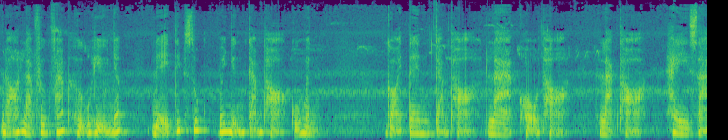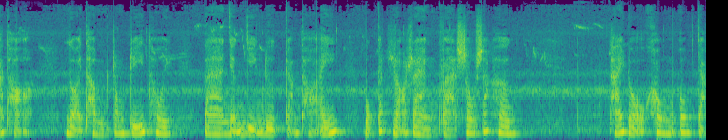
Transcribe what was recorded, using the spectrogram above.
Đó là phương pháp hữu hiệu nhất để tiếp xúc với những cảm thọ của mình. Gọi tên cảm thọ là khổ thọ, lạc thọ hay xả thọ. Gọi thầm trong trí thôi, ta nhận diện được cảm thọ ấy một cách rõ ràng và sâu sắc hơn. Thái độ không ôm chặt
